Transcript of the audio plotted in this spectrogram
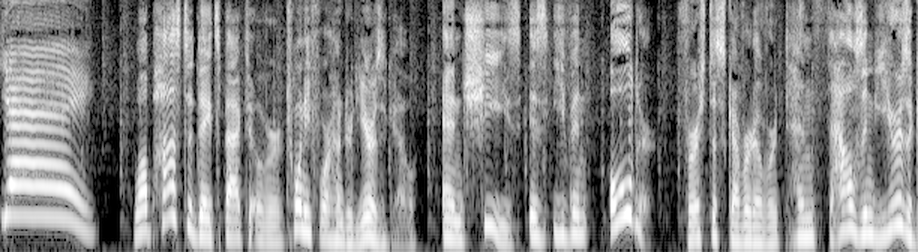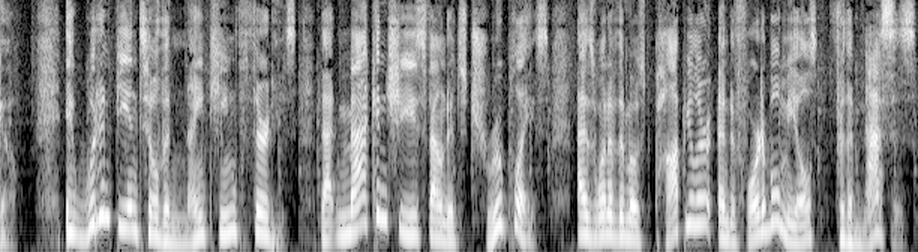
Yay! While pasta dates back to over 2,400 years ago, and cheese is even older, first discovered over 10,000 years ago, it wouldn't be until the 1930s that mac and cheese found its true place as one of the most popular and affordable meals for the masses.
